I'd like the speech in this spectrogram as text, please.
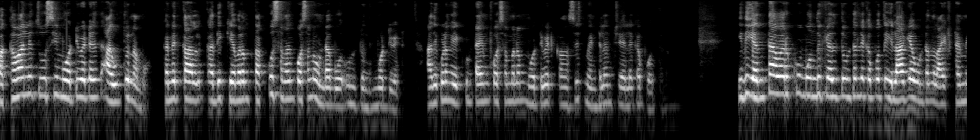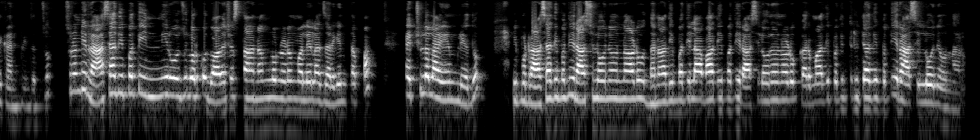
పక్క వాళ్ళని చూసి మోటివేట్ అయితే అవుతున్నాము. కానీ అది కేవలం తక్కువ సమయం కోసమే ఉండబో ఉంటుంది మోటివేట్. అది కూడా ఎక్కువ టైం కోసం మనం మోటివేట్ కాన్సిస్ట్ మెయింటైన్ చేయలేకపోతున్నాం. ఇది ఎంత వరకు ముందుకు వెళ్తుంటుంది లేకపోతే ఇలాగే ఉంటుంది లైఫ్ టైం మీకు అనిపించవచ్చు చూడండి రాశాధిపతి ఇన్ని రోజుల వరకు ద్వాదశ స్థానంలో ఉండడం వల్ల ఇలా జరిగింది తప్ప యాక్చువల్ అలా ఏం లేదు. ఇప్పుడు రాశాధిపతి రాశిలోనే ఉన్నాడు ధనాధిపతి లాభాధిపతి రాశిలోనే ఉన్నాడు కర్మాధిపతి తృతీయాధిపతి రాశిలోనే ఉన్నారు.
